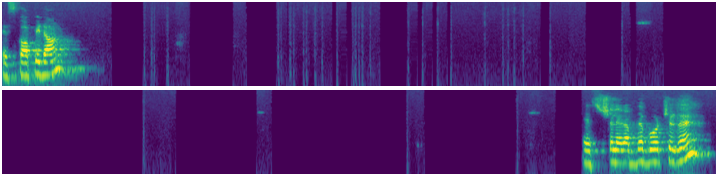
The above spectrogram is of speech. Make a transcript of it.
Let's copy down. Yes, shall I rub the board, children?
